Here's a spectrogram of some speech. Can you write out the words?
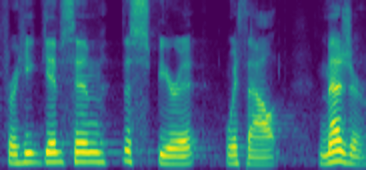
for he gives him the Spirit without measure.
